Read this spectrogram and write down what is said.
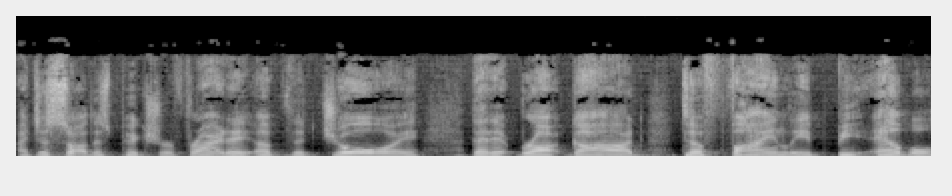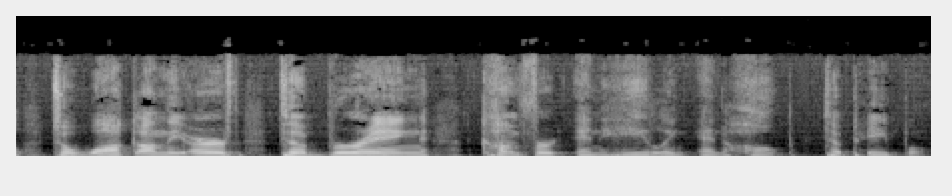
I just saw this picture Friday of the joy that it brought God to finally be able to walk on the earth to bring comfort and healing and hope to people.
